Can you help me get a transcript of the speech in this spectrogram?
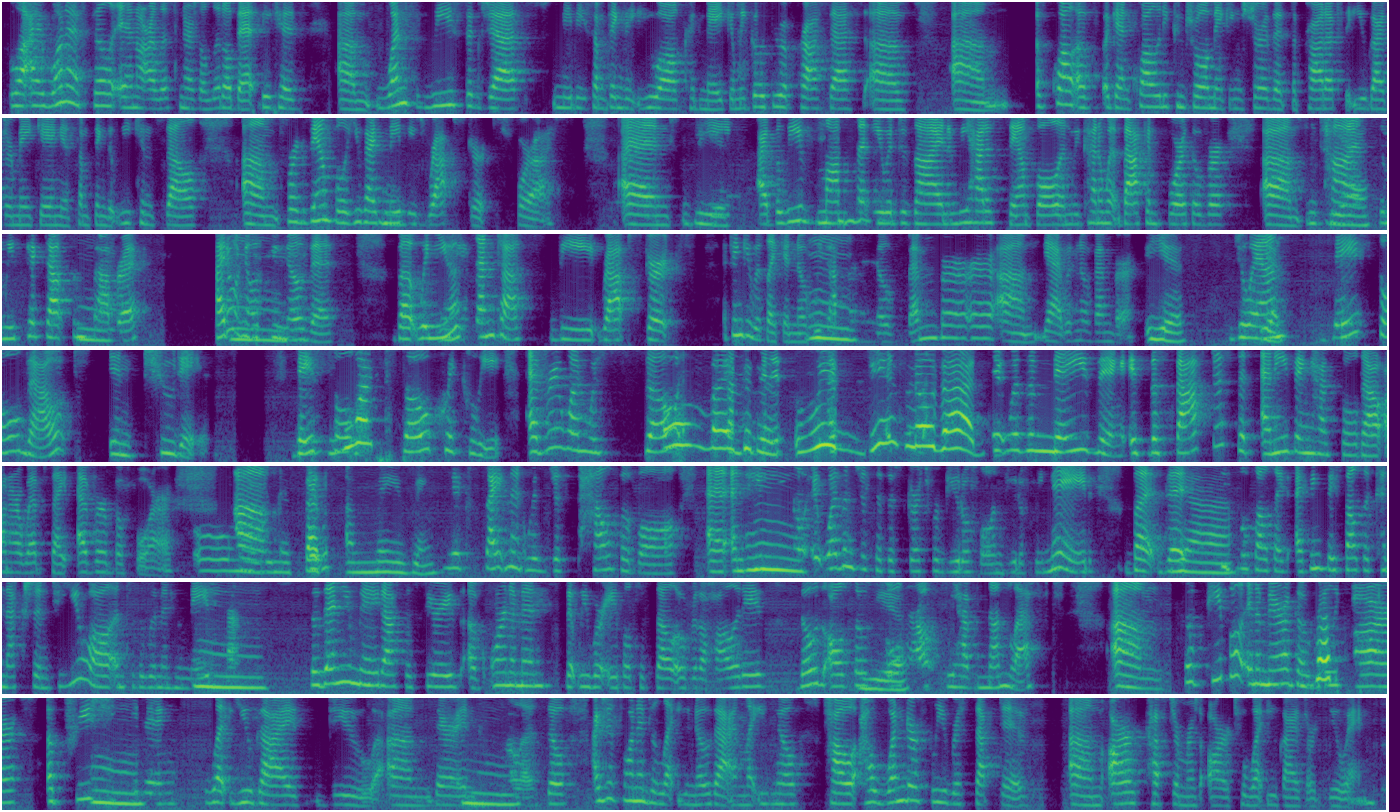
Well, I want to fill in our listeners a little bit because um, once we suggest maybe something that you all could make, and we go through a process of um, of qual of again quality control making sure that the product that you guys are making is something that we can sell um, for example you guys made mm-hmm. these wrap skirts for us and the yes. i believe mom mm-hmm. sent you a design and we had a sample and we kind of went back and forth over um, some time yes. and we picked out some mm. fabric i don't mm. know if you know this but when you sent us the wrap skirts I think it was like in, no- mm. November. Um, yeah, it was November. Yes. JoAnne, yes. they sold out in two days. They sold what? so quickly. Everyone was so. Oh my excited. goodness. We didn't know that. It was amazing. It's the fastest that anything has sold out on our website ever before. Oh my um, goodness. That's was, amazing. The excitement was just palpable. And, and mm. you know, it wasn't just that the skirts were beautiful and beautifully made, but that yeah. people felt, I, I think they felt a connection to you all and to the women who made mm. them. So then you made us a series of ornaments that we were able to sell over the holidays. Those also yes. sold out. We have none left. Um, so people in America really are appreciating mm. what you guys do um, there in mm. So I just wanted to let you know that and let you know how how wonderfully receptive um, our customers are to what you guys are doing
